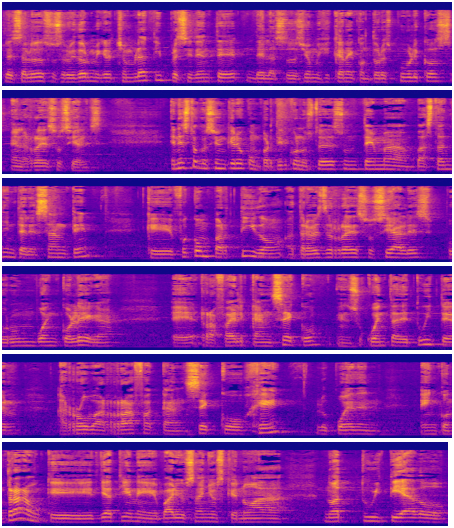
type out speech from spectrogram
Les saluda su servidor Miguel Chamblati, presidente de la Asociación Mexicana de Contadores Públicos en las redes sociales. En esta ocasión quiero compartir con ustedes un tema bastante interesante que fue compartido a través de redes sociales por un buen colega, eh, Rafael Canseco, en su cuenta de Twitter, arroba Rafa Canseco G. Lo pueden encontrar, aunque ya tiene varios años que no ha, no ha tuiteado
